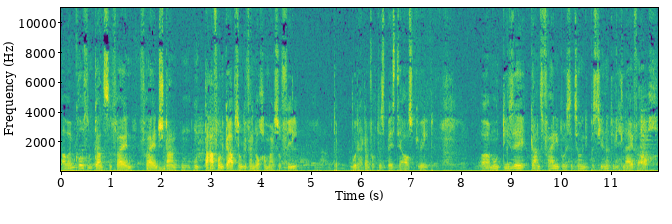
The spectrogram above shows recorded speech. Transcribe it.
Aber im Großen und Ganzen frei, frei entstanden. Und davon gab es ungefähr noch einmal so viel. Wurde halt einfach das Beste ausgewählt. Ähm, und diese ganz freien Improvisationen, die passieren natürlich live auch.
